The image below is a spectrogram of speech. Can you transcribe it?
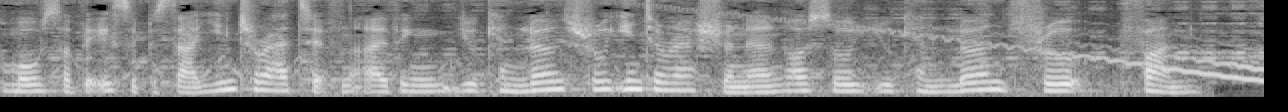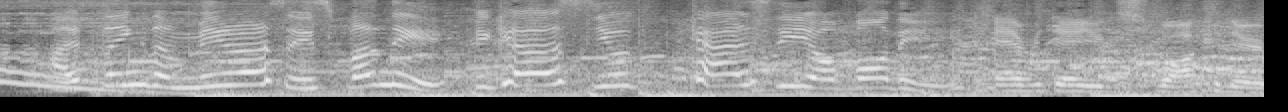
Most of the exhibits are interactive. I think you can learn through interaction, and also you can learn through fun. I think the mirrors is funny because you can't see your body. Every day you just walk in the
